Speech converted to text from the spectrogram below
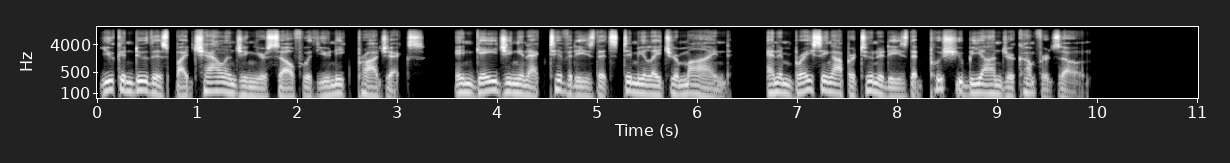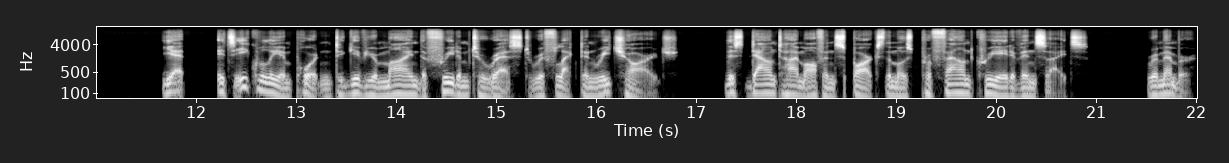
You can do this by challenging yourself with unique projects, engaging in activities that stimulate your mind, and embracing opportunities that push you beyond your comfort zone. Yet, it's equally important to give your mind the freedom to rest, reflect, and recharge. This downtime often sparks the most profound creative insights. Remember,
